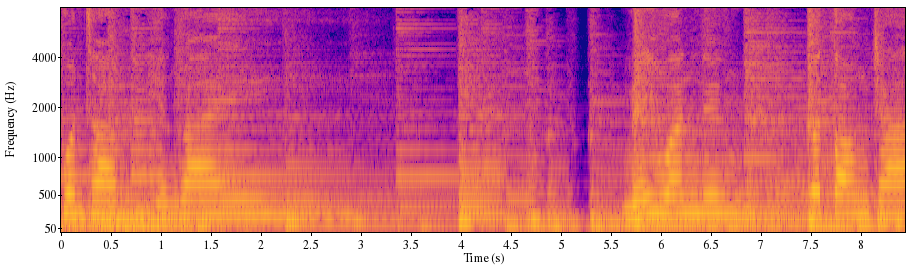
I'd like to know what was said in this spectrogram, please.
ควรทำอย่างไร ในวันหนึ่งก็ต้องจา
